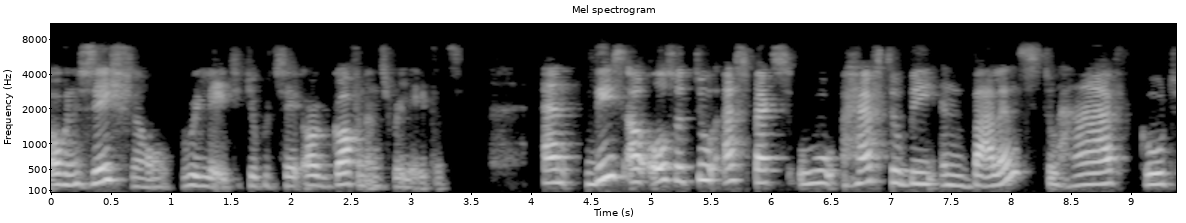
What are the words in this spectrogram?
organizational related, you could say, or governance related. And these are also two aspects who have to be in balance to have good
